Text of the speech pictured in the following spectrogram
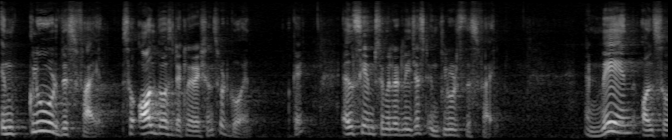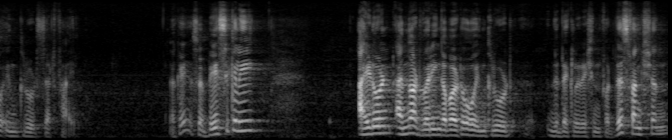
include this file. So all those declarations would go in. Okay. LCM similarly just includes this file and main also includes that file. Okay. So basically I do not I am not worrying about oh include the declaration for this function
